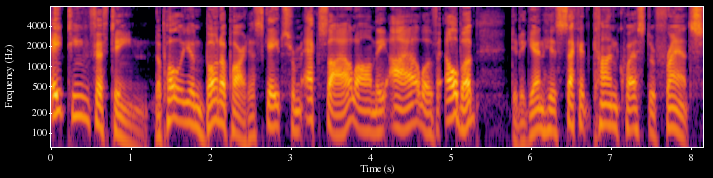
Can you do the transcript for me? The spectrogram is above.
1815. Napoleon Bonaparte escapes from exile on the Isle of Elba to begin his second conquest of France.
